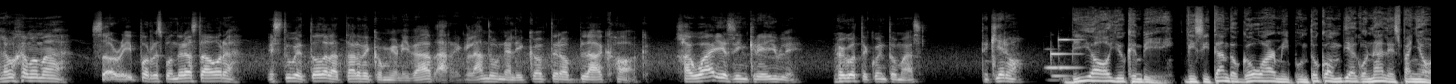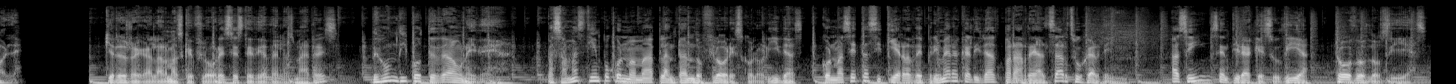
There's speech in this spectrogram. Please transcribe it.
Aloha mamá. Sorry por responder hasta ahora. Estuve toda la tarde con mi unidad arreglando un helicóptero Black Hawk. Hawái es increíble. Luego te cuento más. Te quiero. Be All You Can Be, visitando goarmy.com diagonal español. ¿Quieres regalar más que flores este Día de las Madres? The Home Depot te da una idea. Pasa más tiempo con mamá plantando flores coloridas, con macetas y tierra de primera calidad para realzar su jardín. Así sentirá que es su día todos los días.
